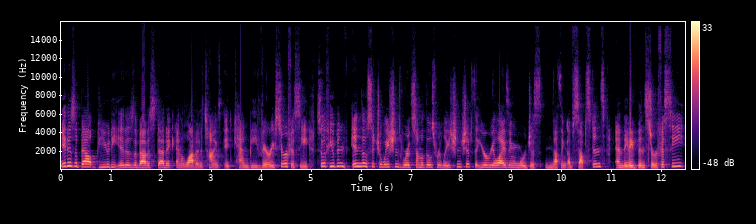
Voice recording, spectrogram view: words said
it is about beauty, it is about aesthetic, and a lot of the times it can be very surfacey. So if you've been in those situations where some of those relationships that you're realizing were just nothing of substance and they've been surfacey,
